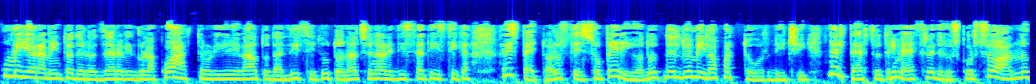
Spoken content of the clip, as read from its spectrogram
un miglioramento dello 0,4 rilevato dall'Istituto Nazionale di Statistica rispetto allo stesso periodo del 2014. Nel terzo trimestre dello scorso anno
